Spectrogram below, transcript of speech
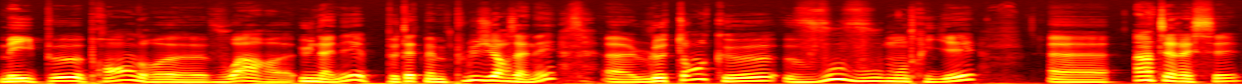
mais il peut prendre, voire une année, peut-être même plusieurs années, le temps que vous vous montriez intéressé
